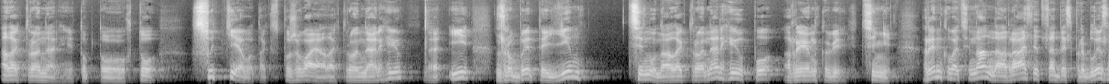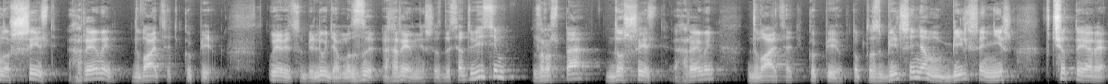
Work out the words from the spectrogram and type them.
електроенергії. Тобто, хто суттєво так споживає електроенергію, е, і зробити їм ціну на електроенергію по ринковій ціні. Ринкова ціна наразі це десь приблизно 6 гривень 20 копійок. Уявіть собі, людям з гривні 68 зросте до 6 гривень 20 копійок. Тобто збільшення більше, ніж в 4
